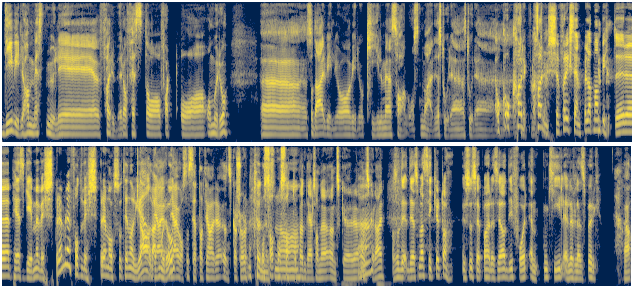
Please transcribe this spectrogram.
de vil jo ha mest mulig farver og fest og fart og, og moro. Eh, så der vil jo, vil jo Kiel med Sagåsen være det store, store Og, og kan, trekkplasteret. kanskje f.eks. at man bytter eh, PSG med Veszprem, eller fått Veszprem også til Norge? Ja, det hadde vært moro. jeg har også sett at de har ønska sjøl, og, satt- og satt opp en del sånne ønsker, ønsker der. Altså det, det som er sikkert, da, hvis du ser på herresida, de får enten Kiel eller Flensburg. Ja.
